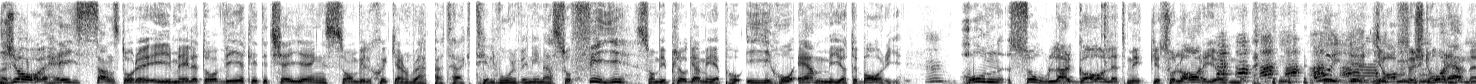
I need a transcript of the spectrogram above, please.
du. Ja, hejsan står det i mejlet då. Vi är ett litet tjejgäng som vill skicka en rap-attack till vår väninna Sofie som vi pluggar med på IHM i Göteborg. Hon solar galet mycket solarium. Jag förstår henne.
